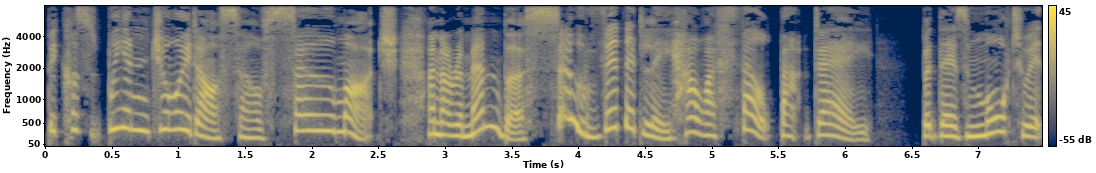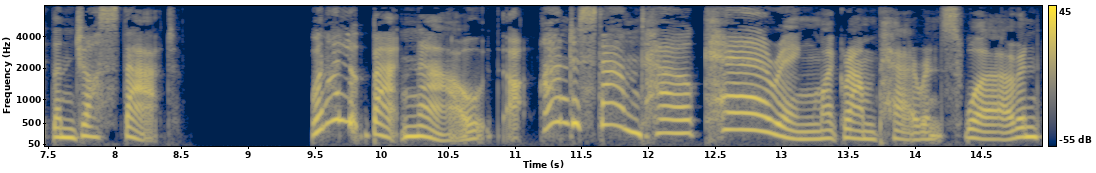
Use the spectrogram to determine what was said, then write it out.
because we enjoyed ourselves so much, and I remember so vividly how I felt that day. But there's more to it than just that. When I look back now, I understand how caring my grandparents were and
